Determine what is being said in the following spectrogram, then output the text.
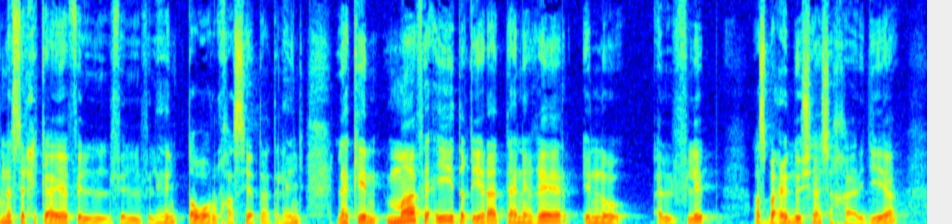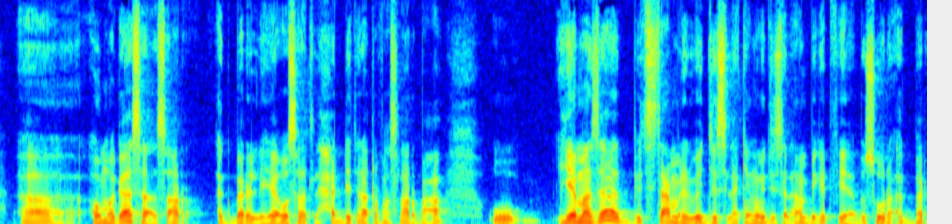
نفس الحكاية في ال في ال في ال hinge طوروا الخاصية بتاعت ال hinge. لكن ما في أي تغييرات تانية غير إنه ال Flip أصبح عنده شاشة خارجية آه، أو مقاسها صار أكبر اللي هي وصلت لحد 3.4 وهي ما زالت بتستعمل ال widgets لكن ال widgets الآن بقت فيها بصورة أكبر.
